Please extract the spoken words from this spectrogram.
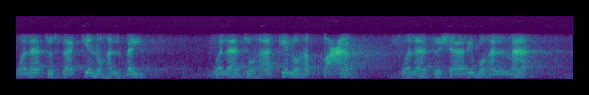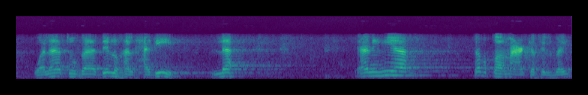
ولا تساكنها البيت ولا تآكلها الطعام ولا تشاربها الماء ولا تبادلها الحديث لا. يعني هي تبقى معك في البيت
